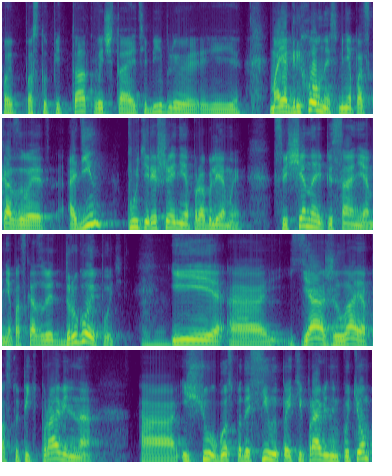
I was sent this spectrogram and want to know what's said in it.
поступить так, вы читаете Библию и... Моя греховность мне подсказывает один путь решения проблемы. Священное Писание мне подсказывает другой путь. Угу. И э, я, желая поступить правильно, э, ищу у Господа силы пойти правильным путем,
